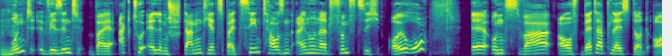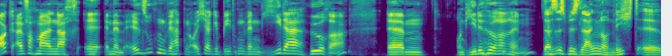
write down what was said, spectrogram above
Und wir sind bei aktuellem Stand jetzt bei 10.150 Euro. Äh, und zwar auf betterplace.org. Einfach mal nach äh, MML suchen. Wir hatten euch ja gebeten, wenn jeder Hörer ähm, und jede Hörerin Das ist bislang noch nicht äh,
